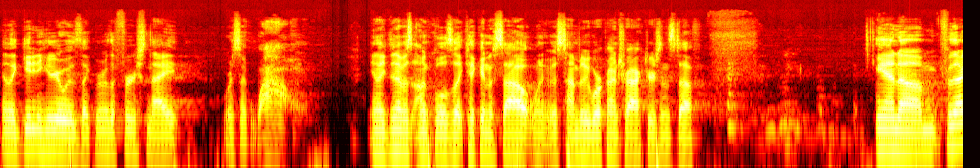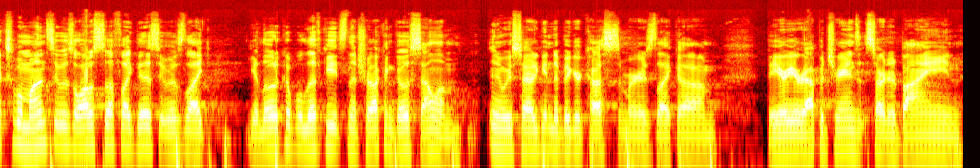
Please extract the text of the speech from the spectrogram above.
And like getting here was like remember the first night where it's like, wow. And like didn't have his uncles like kicking us out when it was time to work on tractors and stuff. And um, for the next couple months, it was a lot of stuff like this. It was like you load a couple lift gates in the truck and go sell them. And we started getting to bigger customers, like um, Bay Area Rapid Transit started buying,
